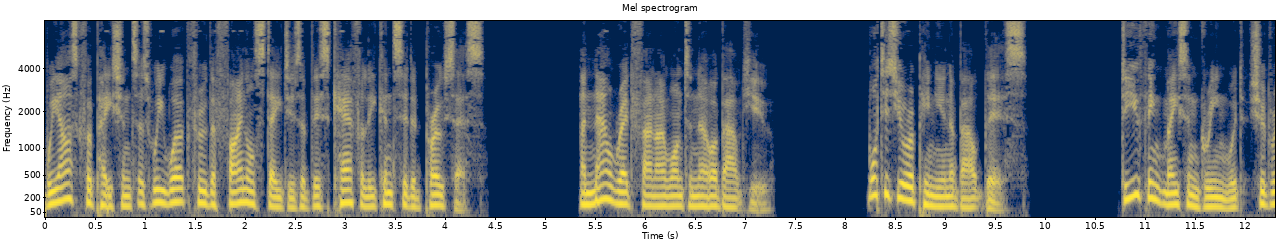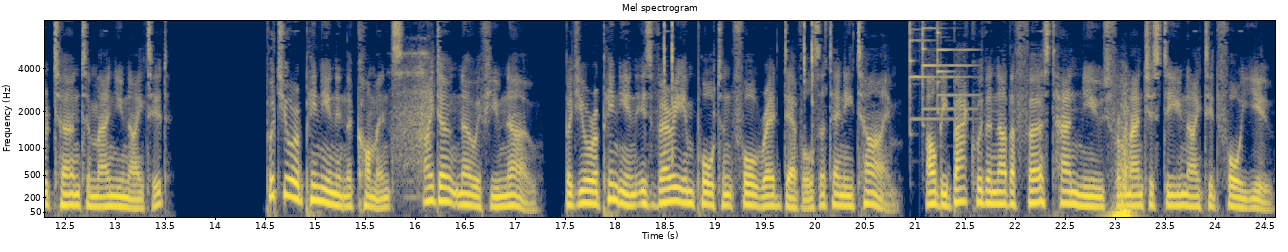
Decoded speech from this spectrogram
We ask for patience as we work through the final stages of this carefully considered process. And now, Red fan, I want to know about you. What is your opinion about this? Do you think Mason Greenwood should return to Man United? Put your opinion in the comments, I don't know if you know but your opinion is very important for Red Devils at any time. I'll be back with another first hand news from Manchester United for you.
